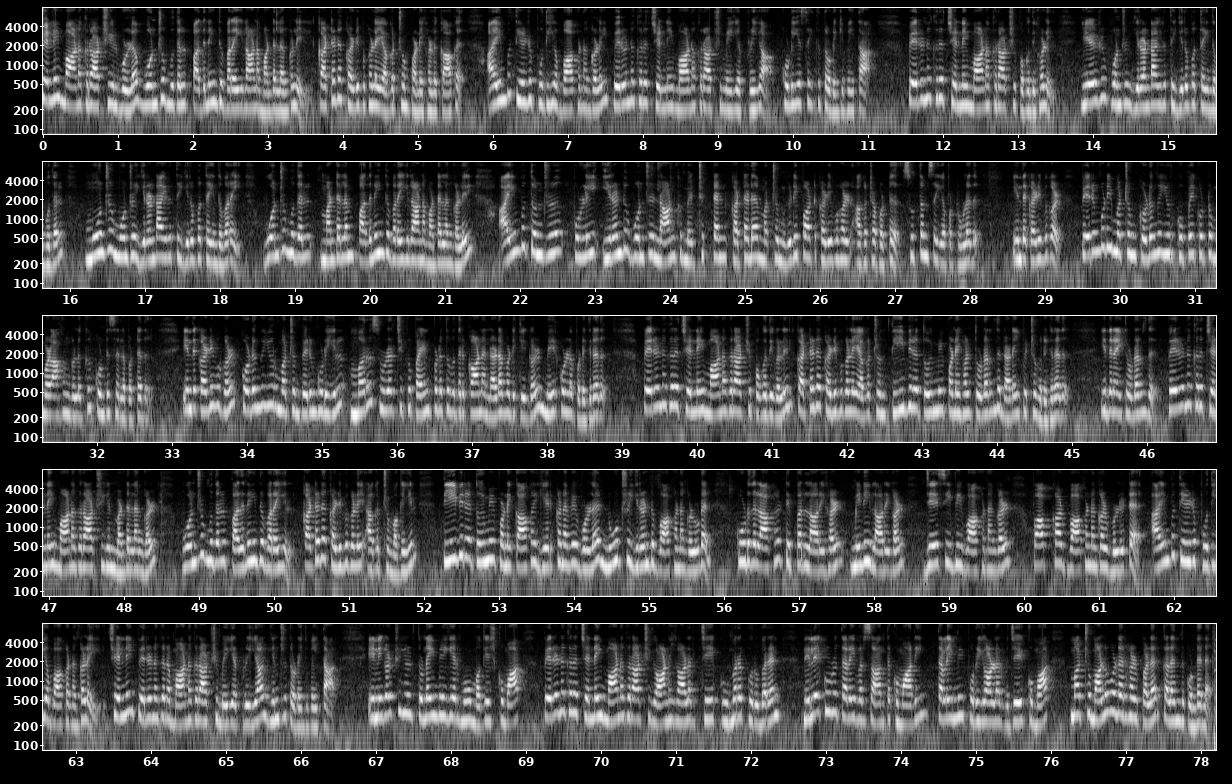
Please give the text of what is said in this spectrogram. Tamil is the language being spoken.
சென்னை மாநகராட்சியில் உள்ள ஒன்று முதல் பதினைந்து வரையிலான மண்டலங்களில் கட்டட கழிவுகளை அகற்றும் பணிகளுக்காக ஐம்பத்தி ஏழு புதிய வாகனங்களை பெருநகர சென்னை மாநகராட்சி மேயர் பிரியா கொடியசைத்து தொடங்கி வைத்தார். பெருநகர சென்னை மாநகராட்சி பகுதிகளில் ஏழு ஒன்று இரண்டாயிரத்து இருபத்தைந்து முதல் மூன்று மூன்று இரண்டாயிரத்து இருபத்தைந்து வரை ஒன்று முதல் மண்டலம் பதினைந்து வரையிலான மண்டலங்களில் ஐம்பத்தொன்று புள்ளி இரண்டு ஒன்று நான்கு மெட்ரிக் டன் கட்டட மற்றும் இடிபாட்டு கழிவுகள் அகற்றப்பட்டு சுத்தம் செய்யப்பட்டுள்ளது. இந்த கழிவுகள் பெருங்குடி மற்றும் கொடுங்கையூர் குப்பை கொட்டும் வளாகங்களுக்கு கொண்டு செல்லப்பட்டது. இந்த கழிவுகள் கொடுங்கையூர் மற்றும் பெருங்குடியில் மறுசுழற்சிக்கு பயன்படுத்துவதற்கான நடவடிக்கைகள் மேற்கொள்ளப்படுகிறது. பெருநகர சென்னை மாநகராட்சி பகுதிகளில் கட்டட கழிவுகளை அகற்றும் தீவிர தூய்மைப் பணிகள் தொடர்ந்து நடைபெற்று வருகிறது. இதனைத் தொடர்ந்து பெருநகர சென்னை மாநகராட்சியின் மண்டலங்கள் ஒன்று முதல் பதினைந்து வரையில் கட்டட கழிவுகளை அகற்றும் வகையில் தீவிர தூய்மைப் பணிக்காக ஏற்கனவே உள்ள நூற்று இரண்டு வாகனங்களுடன் கூடுதலாக டிப்பர் லாரிகள் மினி லாரிகள் ஜேசிபி வாகனங்கள் பாப்கார்ட் வாகனங்கள் உள்ளிட்ட ஐம்பத்தி ஏழு புதிய வாகனங்களை சென்னை பெருநகர மாநகராட்சி மேயர் பிரியா இன்று தொடங்கி வைத்தார். இந்நிகழ்ச்சியில் துணை மேயர் மு. மகேஷ்குமார் பெருநகர சென்னை மாநகராட்சி ஆணையாளர் ஜே. குமரகுருபரன் நிலைக்குழு தலைவர் சாந்தகுமாரி தலைமை பொறியாளர் பொறியாளர் விஜயகுமார் மற்றும் அலுவலர்கள் பலர் கலந்து கொண்டனர்.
